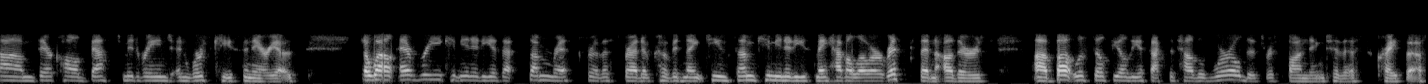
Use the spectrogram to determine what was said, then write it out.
um, they're called best, mid-range, and worst-case scenarios. So while every community is at some risk for the spread of COVID-19, some communities may have a lower risk than others, uh, but will still feel the effects of how the world is responding to this crisis.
